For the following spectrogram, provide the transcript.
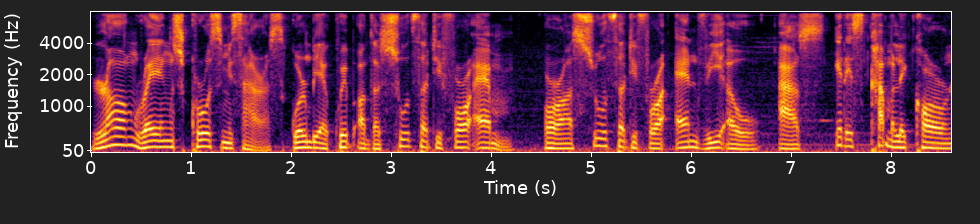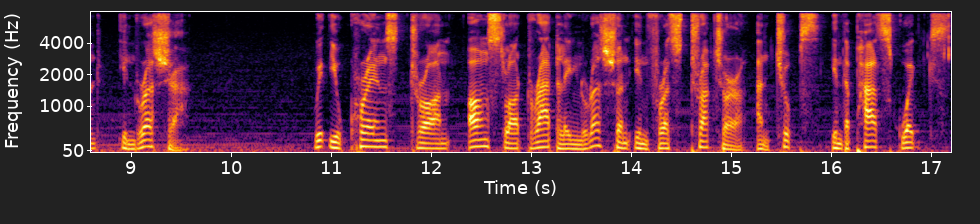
Long-range cruise missiles will be equipped on the Su-34M or Su-34NVO as it is commonly called in Russia. With Ukraine's drone onslaught rattling Russian infrastructure and troops in the past weeks,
